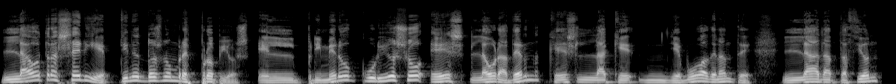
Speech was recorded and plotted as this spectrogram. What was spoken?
La otra serie tiene dos nombres propios. El primero curioso es Laura Dern, que es la que llevó adelante la adaptación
